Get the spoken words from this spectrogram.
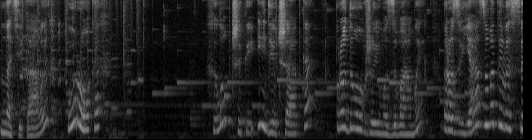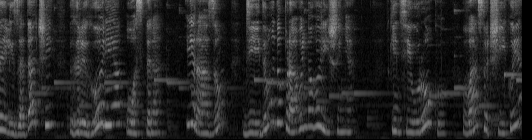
на цікавих уроках. Хлопчики і дівчатка продовжуємо з вами розв'язувати веселі задачі Григорія Остера і разом дійдемо до правильного рішення. В кінці уроку вас очікує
